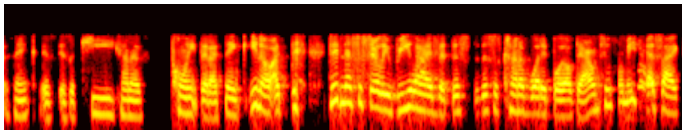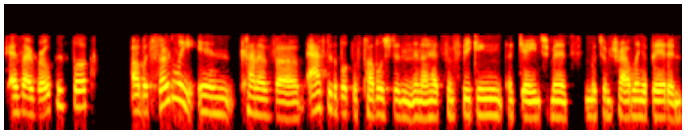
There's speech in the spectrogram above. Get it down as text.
I think is, is a key kind of point that I think, you know, I didn't necessarily realize that this this is kind of what it boiled down to for me as I as I wrote this book. Uh, but certainly in kind of uh, after the book was published and, and I had some speaking engagements in which I'm traveling a bit and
